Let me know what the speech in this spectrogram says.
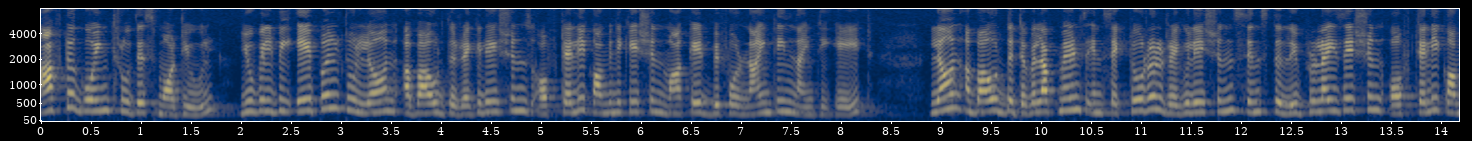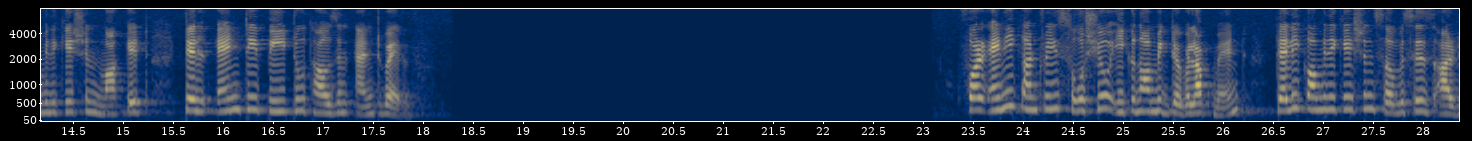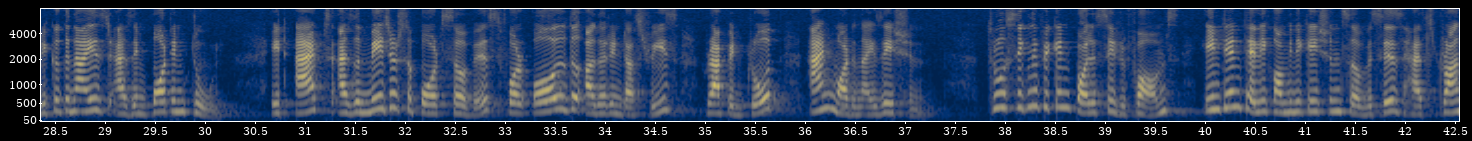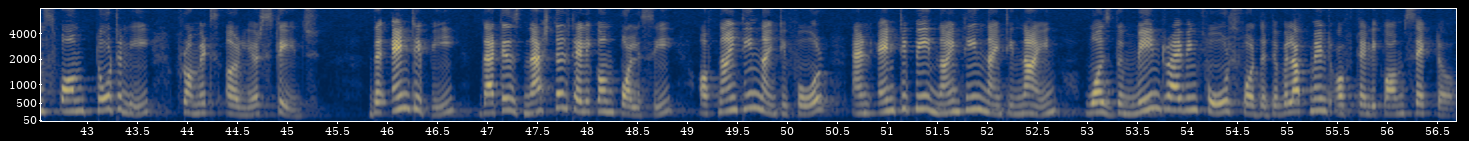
After going through this module, you will be able to learn about the regulations of telecommunication market before 1998, learn about the developments in sectoral regulations since the liberalization of telecommunication market till NTP 2012. For any country's socio-economic development, telecommunication services are recognized as important tool. It acts as a major support service for all the other industries, rapid growth and modernization. Through significant policy reforms, Indian telecommunication services has transformed totally from its earlier stage. The NTP that is National Telecom Policy of 1994 and NTP 1999 was the main driving force for the development of telecom sector.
